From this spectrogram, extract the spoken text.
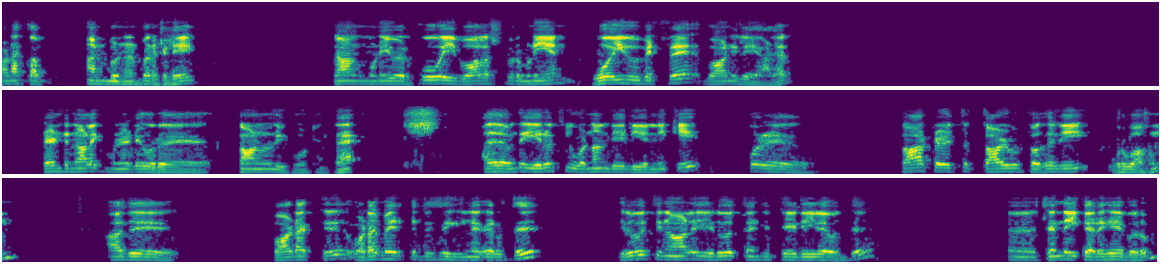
வணக்கம் அன்பு நண்பர்களே. நான் முனைவர் கோவை பாலசுப்ரமணியன் ஓய்வு பெற்ற வானிலையாளர். ரெண்டு நாளைக்கு முன்னாடி ஒரு காணொளி போட்டிருந்தேன். அதுல வந்து இருபத்தி ஒன்னாம் தேதி அன்னைக்கு ஒரு காற்றழுத்த தாழ்வு பகுதி உருவாகும். அது வடக்கு வடமேற்கு திசையில் நகர்ந்து இருபத்தி நாலு இருபத்தஞ்சு தேதியில வந்து சென்னைக்கு அருகே வரும்.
